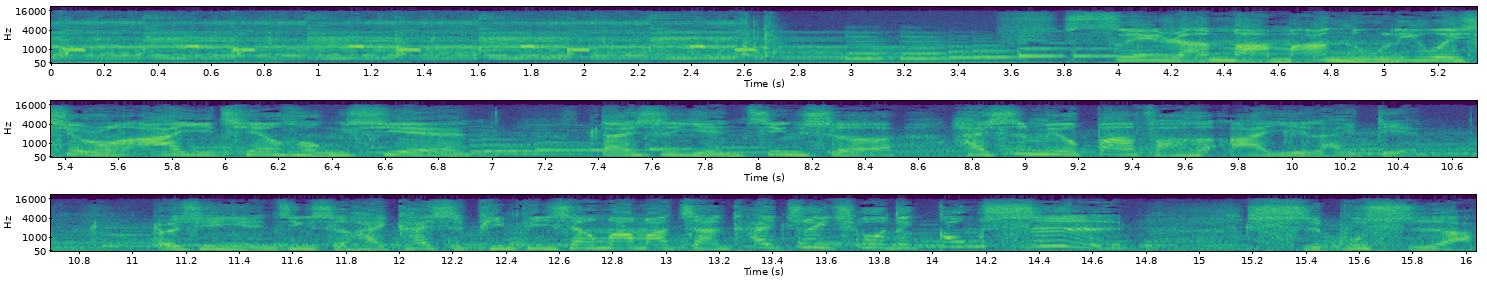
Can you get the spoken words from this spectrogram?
虽然妈妈努力为秀荣阿姨牵红线，但是眼镜蛇还是没有办法和阿姨来电。而且眼镜蛇还开始频频向妈妈展开追求的攻势，时不时啊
